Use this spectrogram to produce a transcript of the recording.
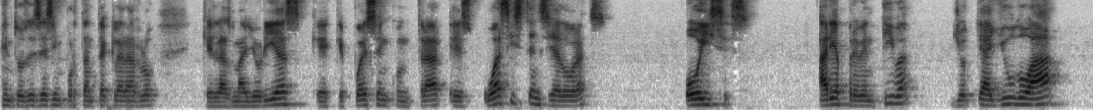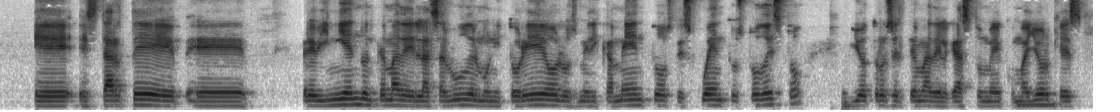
Entonces es importante aclararlo que las mayorías que, que puedes encontrar es o asistenciadoras, OICES, área preventiva, yo te ayudo a eh, estarte eh, previniendo en tema de la salud, el monitoreo, los medicamentos, descuentos, todo esto. Y otro es el tema del gasto médico mayor, que es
